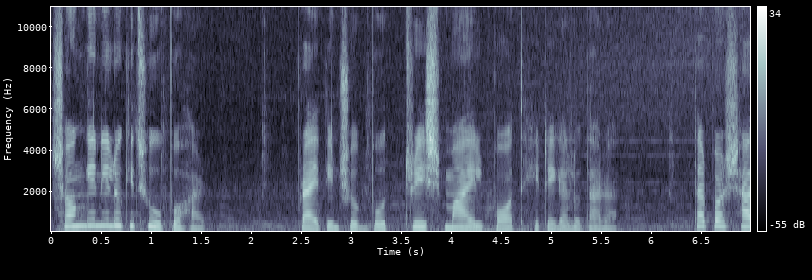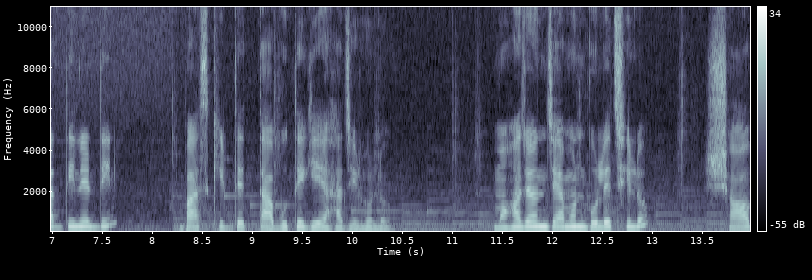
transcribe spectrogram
সঙ্গে নিল কিছু উপহার। প্রায় তিনশো বত্রিশ মাইল পথ হেঁটে গেল তারা। তারপর সাত দিনের দিন বাস্কিরদের তাঁবুতে গিয়ে হাজির হলো। মহাজন যেমন বলেছিল, সব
